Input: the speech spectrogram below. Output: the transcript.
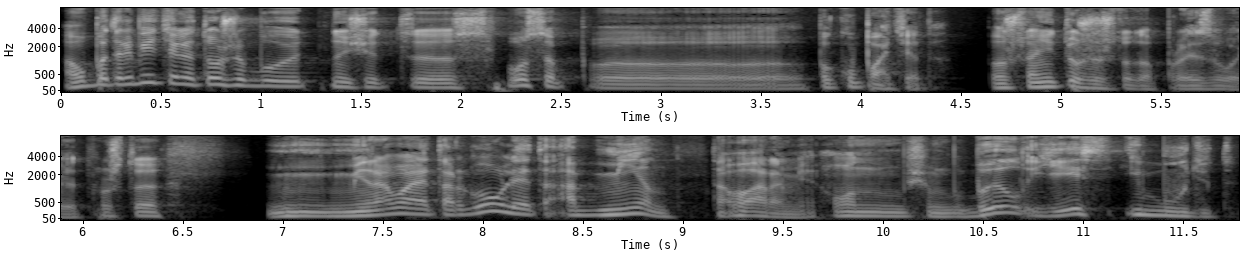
А у потребителя тоже будет значит, э, способ э, покупать это. Потому что они тоже что-то производят. Потому что мировая торговля – это обмен товарами. Он, в общем, был, есть и будет.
